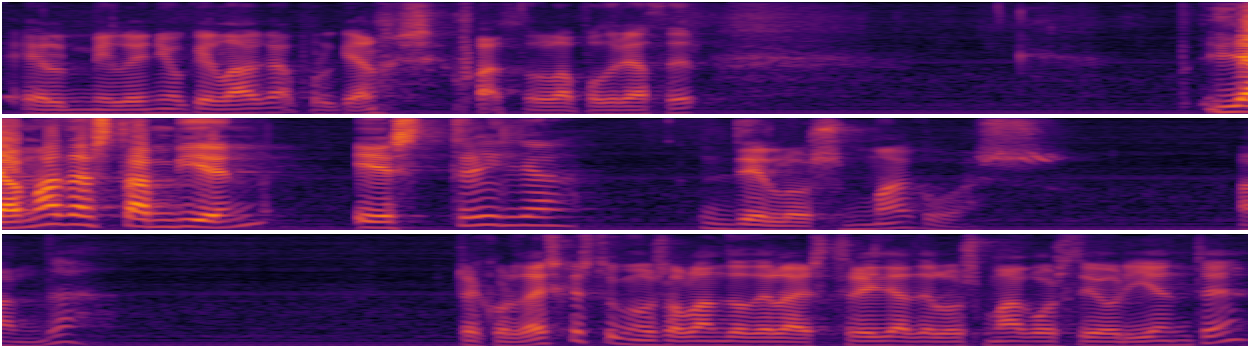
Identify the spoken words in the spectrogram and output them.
el milenio que la haga, porque ya no sé cuándo la podré hacer, llamadas también estrella de los magos. Anda. ¿Recordáis que estuvimos hablando de la estrella de los magos de Oriente?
